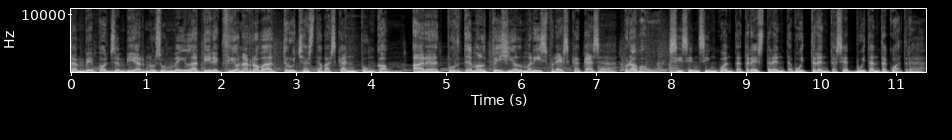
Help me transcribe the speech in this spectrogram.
També pots enviar-nos un mail a direcció arroba truchastabascan.com. Ara et portem el peix i el marisc fresc a casa. Prova-ho. 653 38 37 84.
